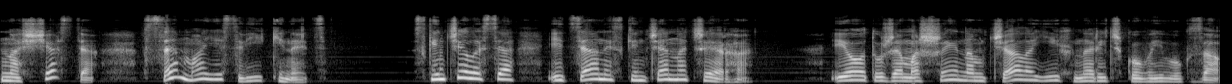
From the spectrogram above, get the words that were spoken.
На щастя, все має свій кінець. Скінчилася і ця нескінченна черга, і от уже машина мчала їх на річковий вокзал.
